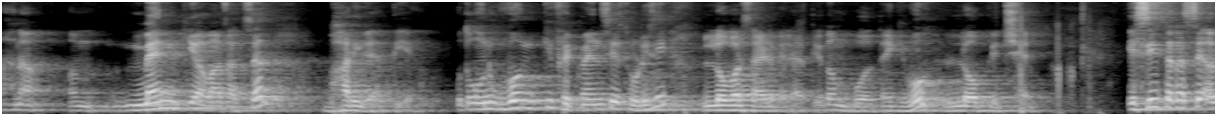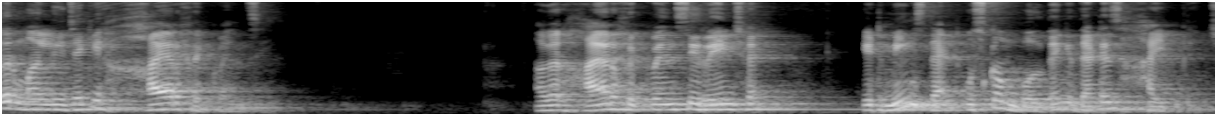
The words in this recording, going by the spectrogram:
है ना मैन की आवाज़ अक्सर भारी रहती है। तो उन, वो उनकी फ्रिक्वेंसी थोड़ी सी लोअर साइड में रहती है तो हम बोलते हैं कि वो लो पिच है। इसी तरह से अगर मान लीजिए कि हायर फ्रिक्वेंसी अगर हायर फ्रिक्वेंसी रेंज है इट मींस दैट उसको हम बोलते हैं कि that is high pitch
